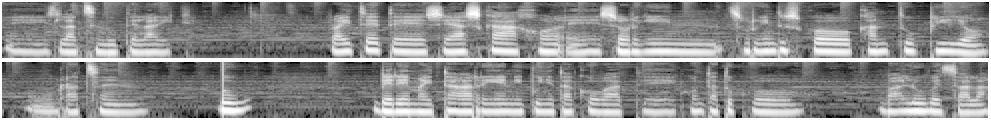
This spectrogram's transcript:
e, izlatzen dutelarik. Raitet e, sehaska jo, e, sorgin, zurginduzko kantu pilo urratzen du, bere maitagarrien ipuinetako bat e, kontatuko balu bezala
